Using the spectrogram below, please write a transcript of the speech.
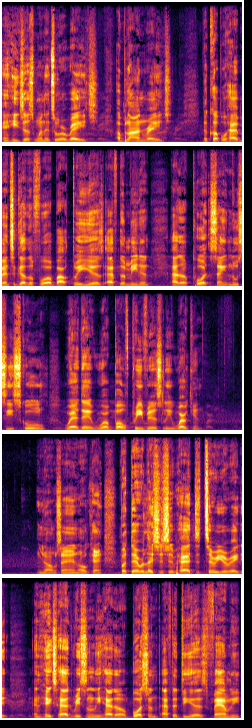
and he just went into a rage, a blind rage. The couple had been together for about three years after meeting at a Port St. Lucie school where they were both previously working. You know what I'm saying? Okay. But their relationship had deteriorated, and Hicks had recently had an abortion after Diaz's family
